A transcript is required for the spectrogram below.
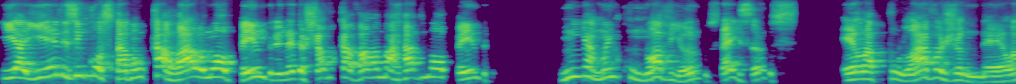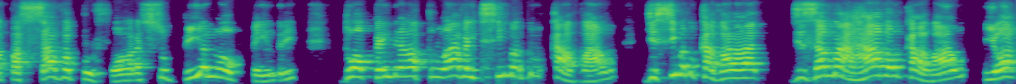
E aí eles encostavam o cavalo no alpendre, né? deixavam o cavalo amarrado no alpendre. Minha mãe, com nove anos, dez anos, ela pulava a janela, passava por fora, subia no alpendre, do alpendre ela pulava em cima do cavalo, de cima do cavalo ela desamarrava o cavalo e ó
